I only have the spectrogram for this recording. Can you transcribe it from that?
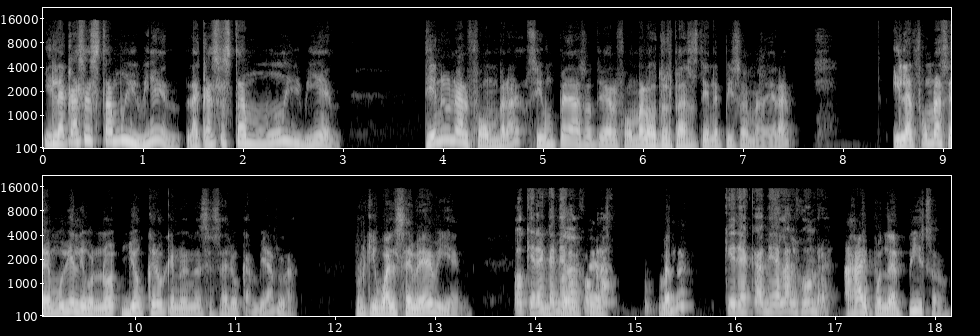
Y la casa está muy bien, la casa está muy bien. Tiene una alfombra, si un pedazo tiene alfombra, los otros pedazos tiene piso de madera. Y la alfombra se ve muy bien. Le digo, no, yo creo que no es necesario cambiarla, porque igual se ve bien. ¿O quiere cambiar la alfombra? ¿Manda? Quería cambiar la alfombra. Ajá, y poner piso.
